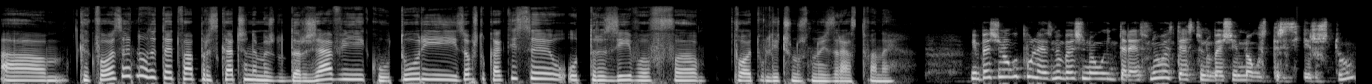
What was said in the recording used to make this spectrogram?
А, какво е за едно дете това прескачане между държави, култури? Изобщо как ти се отрази в твоето личностно израстване? Ми беше много полезно, беше много интересно, естествено беше и много стресиращо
